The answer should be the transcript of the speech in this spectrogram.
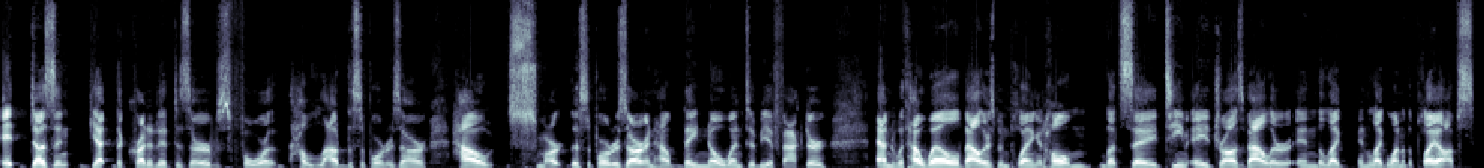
It doesn't get the credit it deserves for how loud the supporters are, how smart the supporters are, and how they know when to be a factor. And with how well Valor's been playing at home, let's say Team A draws Valor in the leg in leg one of the playoffs,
